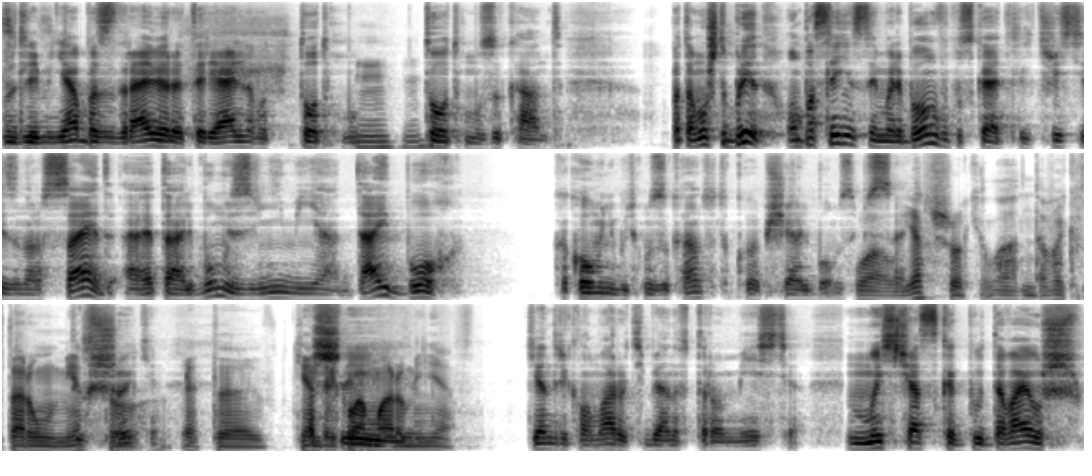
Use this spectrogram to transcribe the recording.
Но для меня бас-драйвер это реально вот тот, му- тот музыкант. Потому что, блин, он последний своим альбомом выпускает Electricity is the North Side, а это альбом «Извини меня». Дай бог какому-нибудь музыканту такой вообще альбом записать. Вау, я в шоке. Ладно, давай ко второму месту. шоке? Это Кендрик Пошли. Ламар у меня. Кендрик Ламар у тебя на втором месте. Мы сейчас как бы давай уж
